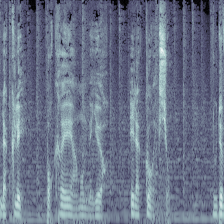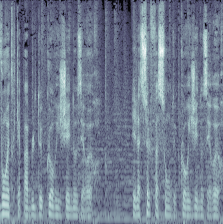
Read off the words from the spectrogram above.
La clé pour créer un monde meilleur est la correction. Nous devons être capables de corriger nos erreurs. Et la seule façon de corriger nos erreurs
